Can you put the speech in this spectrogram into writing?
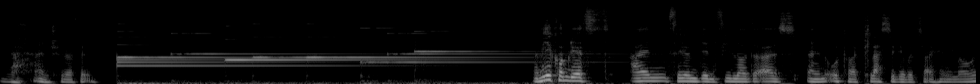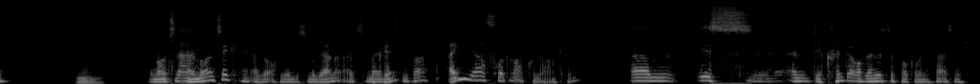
Ja, ein schöner Film. Bei mir kommt jetzt ein Film, den viele Leute als einen Ultra-Klassiker bezeichnen, glaube ich. Hm. Von 1991, also auch wieder ein bisschen moderner als meine Okay. letzten paar. Ein Jahr vor Dracula, okay. Ähm, ist, äh, ein, der könnte auch auf der Liste vorkommen, ich weiß nicht.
